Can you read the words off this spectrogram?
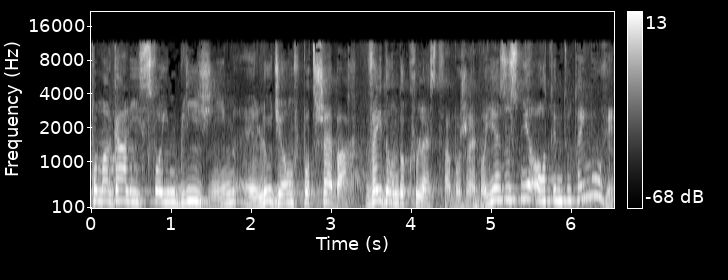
pomagali swoim bliźnim, y, ludziom w potrzebach, wejdą do Królestwa Bożego. Jezus nie o tym tutaj mówi.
